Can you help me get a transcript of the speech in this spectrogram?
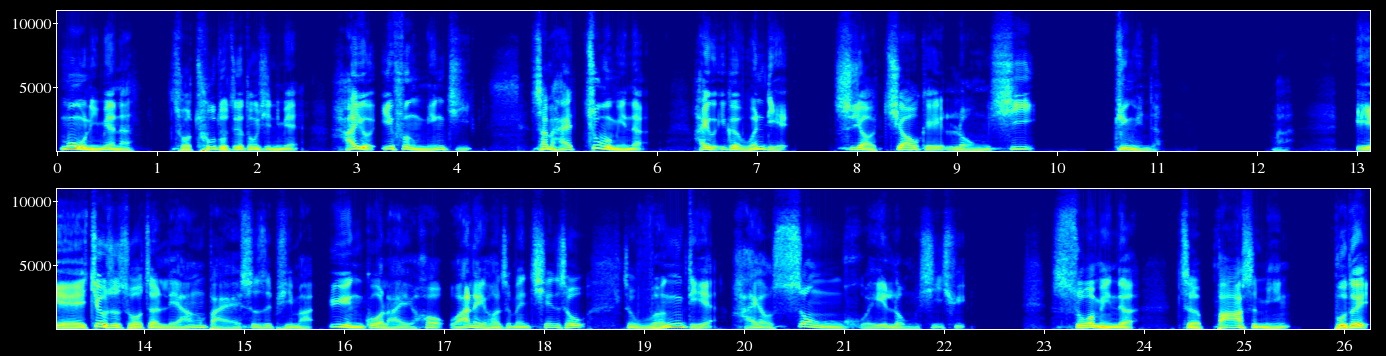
墓里面呢所出土这个东西里面还有一份名籍，上面还注明了还有一个文牒是要交给陇西军民的。也就是说，这两百四十匹马运过来以后，完了以后，这边签收，这文牒还要送回陇西去，说明的这八十名部队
